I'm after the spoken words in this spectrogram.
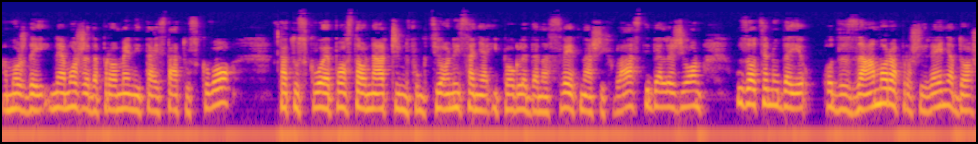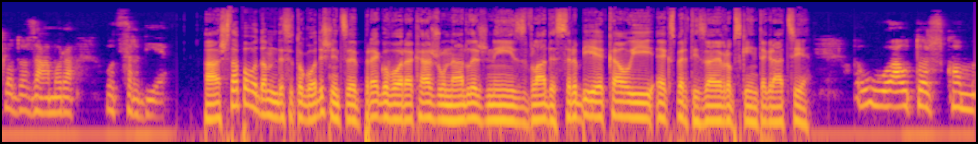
a možda i ne može da promeni taj status quo, Status quo je postao način funkcionisanja i pogleda na svet naših vlasti, beleži on, uz ocenu da je od zamora proširenja došlo do zamora od Srbije. A šta povodom desetogodišnjice pregovora kažu nadležni iz vlade Srbije kao i eksperti za evropske integracije? U autorskom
